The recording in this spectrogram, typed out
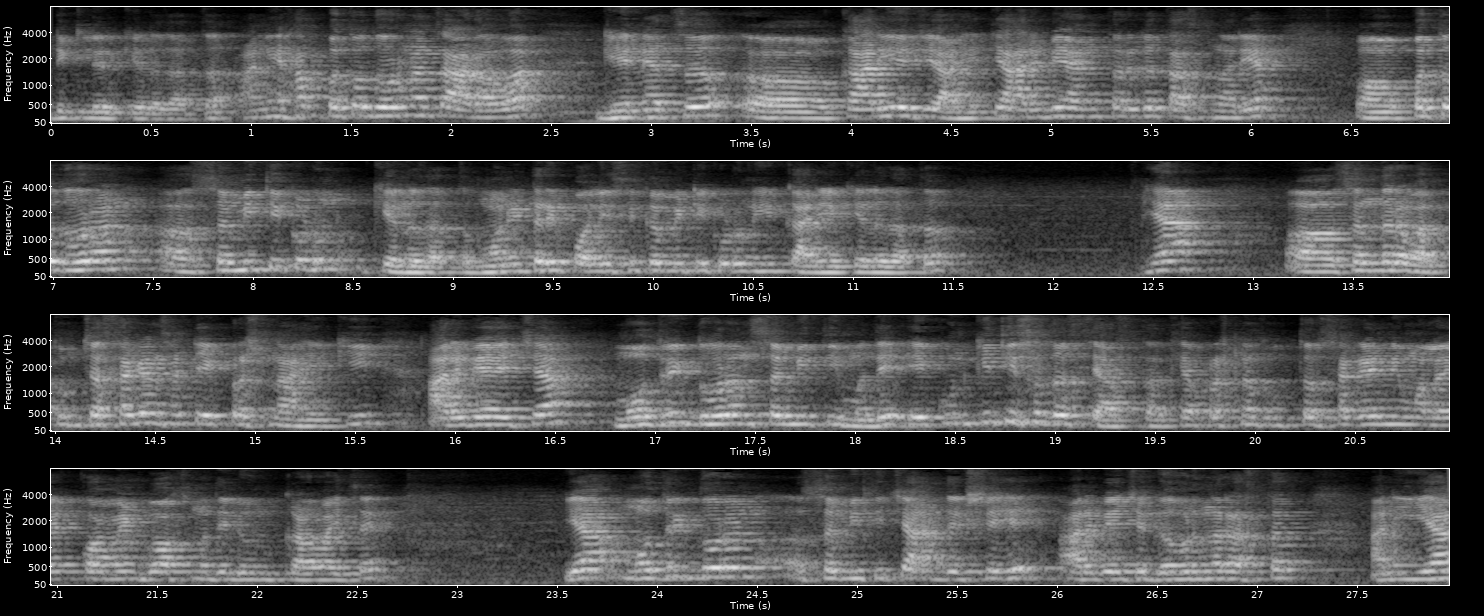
डिक्लेअर केलं जातं. आणि हा पतधोरणाचा आढावा घेण्याचं कार्य जे आहे ते आरबीआय अंतर्गत असणाऱ्या पतधोरण समितीकडून केलं जातं. मॉनिटरी पॉलिसी कमिटीकडून हे कार्य केलं जातं. ह्या संदर्भात तुमच्या सगळ्यांसाठी एक प्रश्न आहे की आरबीआयच्या मौद्रिक धोरण समितीमध्ये एकूण किती सदस्य असतात? ह्या प्रश्नाचं उत्तर सगळ्यांनी मला एक कॉमेंट बॉक्समध्ये लिहून कळवायचं आहे या मौद्रिक धोरण समितीचे अध्यक्ष हे आर बी आयचे गव्हर्नर असतात आणि या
